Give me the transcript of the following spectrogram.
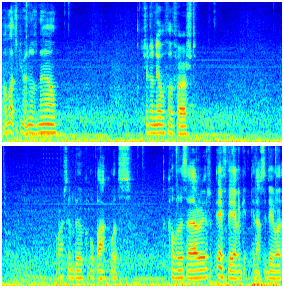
i'll electrocuting us now. Should have done the overfill first. We're actually going to build a couple backwards to cover this area, if they ever get, can actually do it.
